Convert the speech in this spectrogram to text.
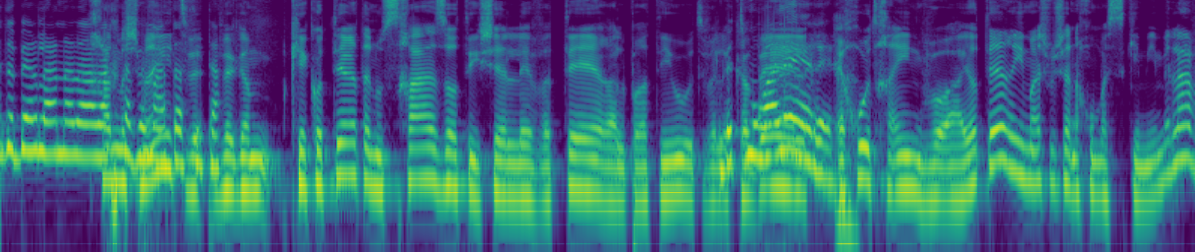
מדבר לאן הלכת ומה אתה עשית. וגם ככותרת הנוסחה הזאת של לוותר על פרט פרטיות ולקבל איכות חיים גבוהה יותר היא משהו שאנחנו מסכימים אליו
